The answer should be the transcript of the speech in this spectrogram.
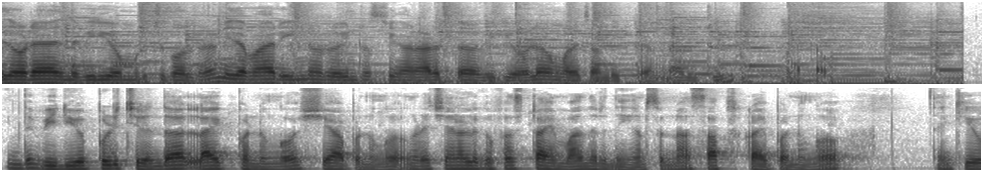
இதோட இந்த வீடியோ முடிச்சுக்கொள்கிறேன் இதை மாதிரி இன்னொரு இன்ட்ரெஸ்டிங்கான அடுத்த வீடியோவில் உங்களை சந்திக்கிறேன். நன்றி. வணக்கம். இந்த வீடியோ பிடிச்சிருந்தால் லைக் பண்ணுங்க ஷேர் பண்ணுங்க. உங்களோட சேனலுக்கு ஃபஸ்ட் டைம் வந்திருந்தீங்கன்னு சொன்னால் சப்ஸ்கிரைப் பண்ணுங்க. தேங்க்யூ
